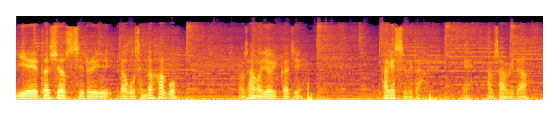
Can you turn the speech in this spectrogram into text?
이해되셨으리라고 생각하고 영상은 여기까지 하겠습니다. 예, 감사합니다.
